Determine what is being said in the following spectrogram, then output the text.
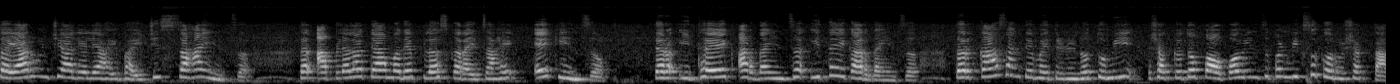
तयार उंची आलेली आहे भाईची सहा इंच. तर आपल्याला त्यामध्ये प्लस करायचं आहे एक इंच. तर इथं एक अर्धा इंच इथं एक अर्धा इंच. तर का सांगते मैत्रिणीनं तुम्ही शक्यतो पावपाव इंच पण मिक्स करू शकता.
